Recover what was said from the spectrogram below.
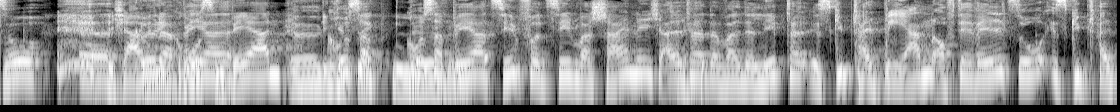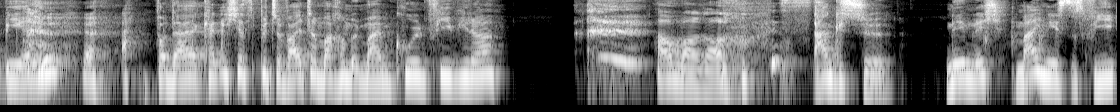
So, äh, ich habe den großen Bär, Bären, äh, großer, großer Bär, 10 von 10 wahrscheinlich, Alter, weil der lebt halt, es gibt halt Bären auf der Welt, so, es gibt halt Bären. Von daher kann ich jetzt bitte weitermachen mit meinem coolen Vieh wieder. Hau mal raus. Dankeschön. Nämlich, mein nächstes Vieh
